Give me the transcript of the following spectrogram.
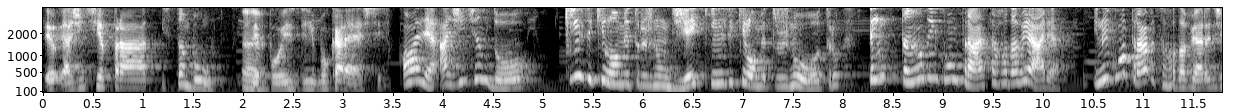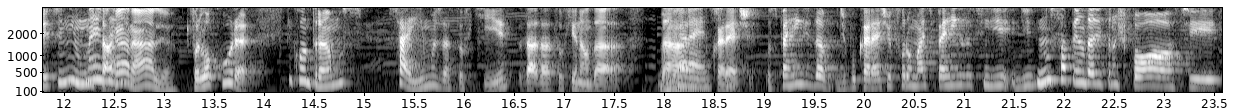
eu- a gente ia pra Istambul, É. depois de Bucareste. Olha, a gente andou 15 quilômetros num dia e 15 quilômetros no outro, tentando encontrar essa rodoviária. E não encontrava essa rodoviária de jeito nenhum, Mas, sabe? Caralho. Foi loucura. Encontramos, saímos da Turquia. Da, da Turquia não, da, da Bucareste. Bucareste. Os perrengues da- de Bucareste foram mais perrengues assim de, de não saber andar de transporte.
